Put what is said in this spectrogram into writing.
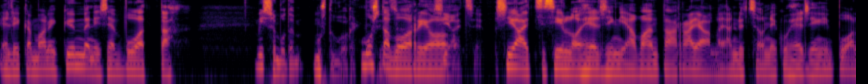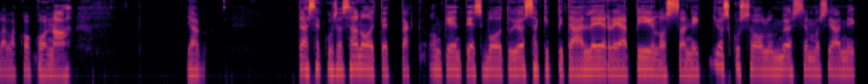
Eli mä olin kymmenisen vuotta. Missä muuten Mustavuori, Mustavuori on, sijaitsee? sijaitsi silloin Helsingin ja Vantaan rajalla ja nyt se on niin kuin Helsingin puolella kokonaan. Ja tässä kun sä sanoit, että on kenties voitu jossakin pitää leirejä piilossa, niin joskus on ollut myös semmoisia niin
